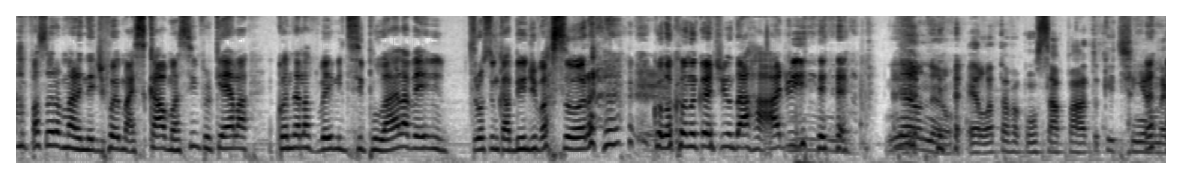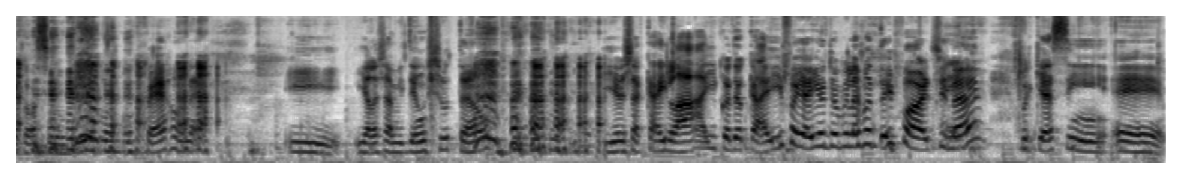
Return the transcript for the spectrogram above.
a pastora Marineide foi mais calma, assim, porque ela, quando ela veio me discipular, ela veio, trouxe um cabinho de vassoura, colocou no cantinho da rádio e. Não, não. Ela tava com um sapato que tinha um negócio no bico, um ferro, né? E, e ela já me deu um chutão. e eu já caí lá. E quando eu caí, foi aí onde eu me levantei forte, né? Porque assim, é,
